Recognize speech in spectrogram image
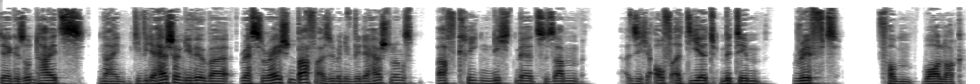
der Gesundheits, nein, die Wiederherstellung, die wir über Restoration Buff, also über den Wiederherstellungsbuff kriegen, nicht mehr zusammen sich aufaddiert mit dem Rift vom Warlock.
